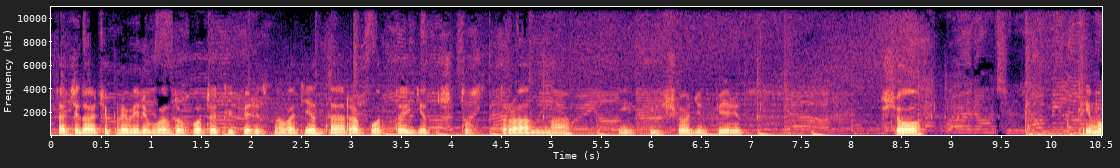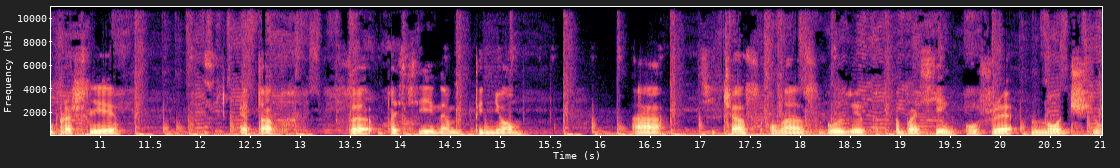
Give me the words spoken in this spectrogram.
Кстати, давайте проверим, работает ли перец на воде. Да, работает, что странно. И еще один перец. Все. И мы прошли этап с бассейном днем. А сейчас у нас будет бассейн уже ночью.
